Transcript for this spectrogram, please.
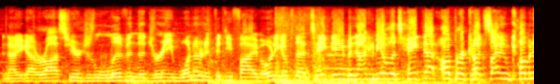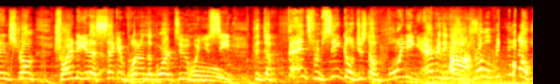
And now you got Ross here just living the dream. 155 owning up to that tank name, but not going to be able to take that uppercut. Synume coming in strong, trying to get a second point on the board too. But you oh. see the defense from Synco just avoiding everything that's in ah. trouble. Meanwhile,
